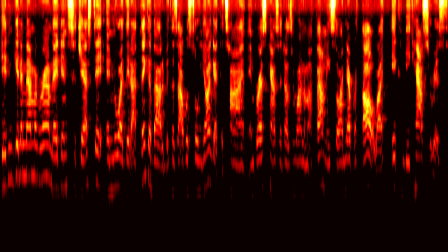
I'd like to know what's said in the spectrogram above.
didn't get a mammogram. They didn't suggest it, and nor did I think about it because I was so young at the time, and breast cancer doesn't run in my family. So I never thought like it can be cancerous.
